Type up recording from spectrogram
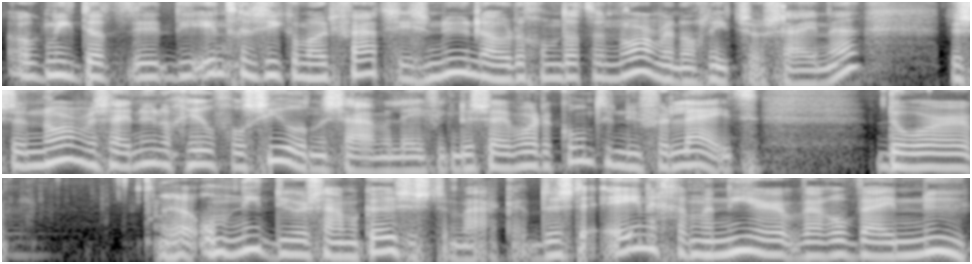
ook niet dat die, die intrinsieke motivatie is nu nodig, omdat de normen nog niet zo zijn. Hè? Dus de normen zijn nu nog heel fossiel in de samenleving. Dus wij worden continu verleid door eh, om niet duurzame keuzes te maken. Dus de enige manier waarop wij nu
